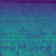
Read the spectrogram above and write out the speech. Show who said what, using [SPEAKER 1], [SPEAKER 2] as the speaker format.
[SPEAKER 1] Thank you.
